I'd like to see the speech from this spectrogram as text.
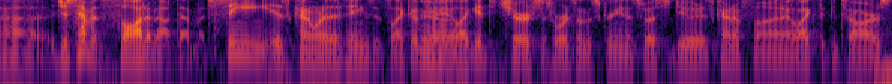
uh, just haven't thought about that much. Singing is kind of one of the things. It's like, okay, yeah. well, I get to church. There's words on the screen. I'm supposed to do it. It's kind of fun. I like the guitars,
